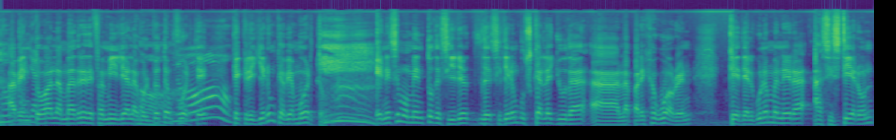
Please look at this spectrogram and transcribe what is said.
No, aventó cállate. a la madre de familia, la golpeó tan fuerte No. que creyeron que había muerto. En ese momento decidieron, decidieron buscarle ayuda a la pareja Warren, que de alguna manera asistieron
